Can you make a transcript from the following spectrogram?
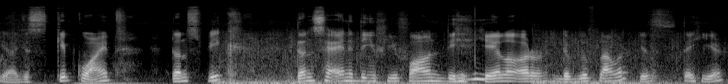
Yeah just keep quiet. Don't speak. Don't say anything if you found the yellow or the blue flower. Just stay here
